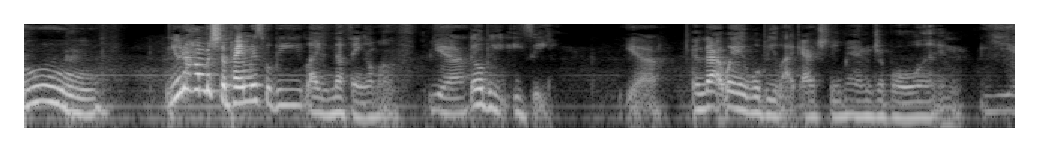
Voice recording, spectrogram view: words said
Ooh, You know how much the payments will be? Like nothing a month. yeah, They'll be easy, yeah, and that way it will be like actually manageable, and yeah.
